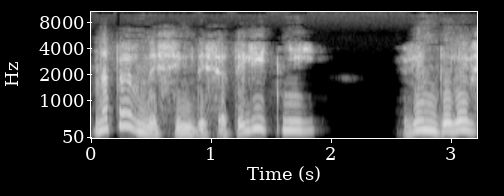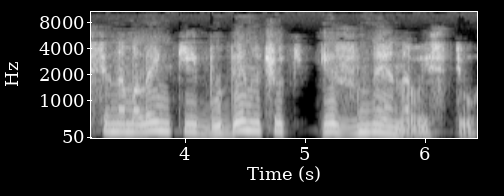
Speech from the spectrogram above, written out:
напевне, сімдесятилітній, він дивився на маленький будиночок із ненавистю.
